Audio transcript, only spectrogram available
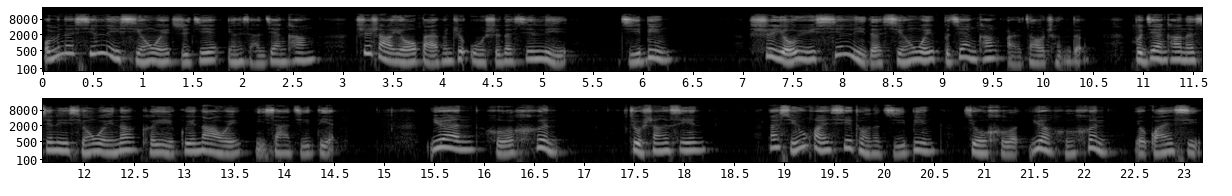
我们的心理行为直接影响健康，至少有百分之五十的心理疾病是由于心理的行为不健康而造成的。不健康的心理行为呢，可以归纳为以下几点：怨和恨。就伤心，那循环系统的疾病就和怨和恨有关系。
